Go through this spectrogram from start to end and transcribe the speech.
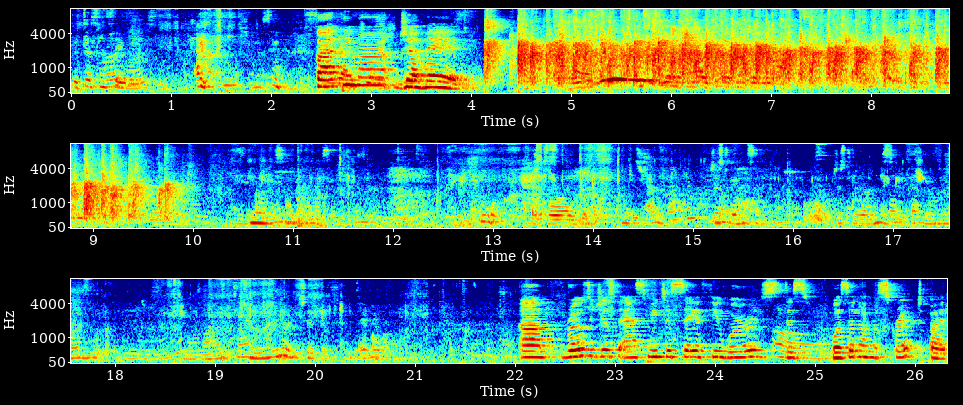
It doesn't say. Fatima Javed. Uh, Rosa just asked me to say a few words. Oh. This wasn't on the script, but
